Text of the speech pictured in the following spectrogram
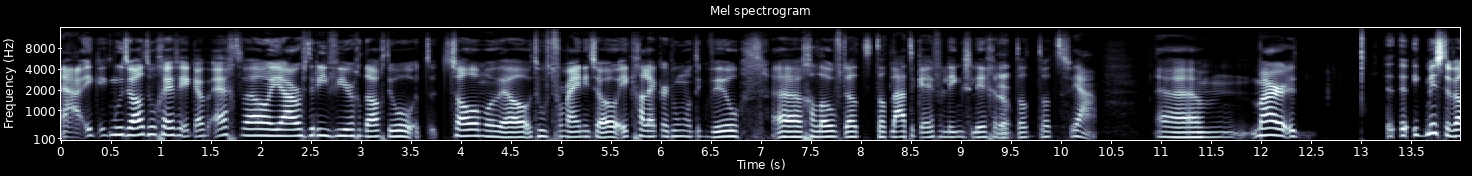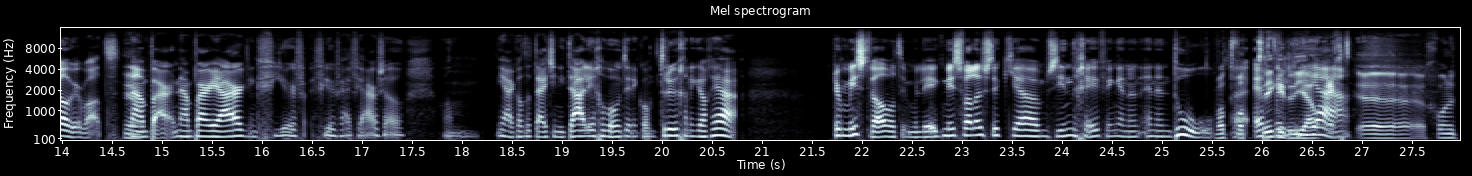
nou, ik, ik moet wel toegeven, ik heb echt wel een jaar of drie, vier gedacht, joh, het, het zal allemaal wel. Het hoeft voor mij niet zo. Ik ga lekker doen wat ik wil. Eh, geloof dat, dat laat ik even links liggen. Ja. Dat, dat, dat, ja. Ehm, maar eh, eh, ik miste wel weer wat Ja. na, een paar, na een paar jaar. Ik denk vier, vier, vijf jaar zo. Van, ja, ik had een tijdje in Italië gewoond en ik kwam terug en ik dacht, ja, er mist wel wat in mijn leven. Ik mis wel een stukje um, zingeving en een, en een doel. Wat, Eh, wat echt triggerde jou ja. echt? eh, gewoon het,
